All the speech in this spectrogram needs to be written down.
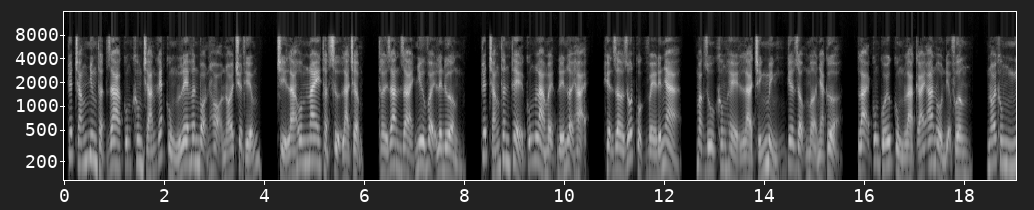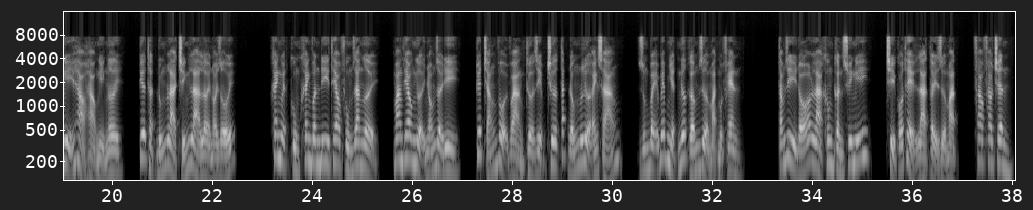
Tuyết trắng nhưng thật ra cũng không chán ghét cùng Lê Hân bọn họ nói chuyện phiếm, chỉ là hôm nay thật sự là chậm, thời gian dài như vậy lên đường, tuyết trắng thân thể cũng là mệt đến lợi hại, hiện giờ rốt cuộc về đến nhà, mặc dù không hề là chính mình kia rộng mở nhà cửa, lại cũng cuối cùng là cái an ổn địa phương, nói không nghĩ hảo hảo nghỉ ngơi, kia thật đúng là chính là lời nói dối. Khanh Nguyệt cùng Khanh Vân đi theo phùng ra người, mang theo ngựa nhóm rời đi, tuyết trắng vội vàng thừa dịp chưa tắt đống lửa ánh sáng, dùng bệ bếp nhiệt nước gấm rửa mặt một phen. Tắm gì đó là không cần suy nghĩ, chỉ có thể là tẩy rửa mặt, phao phao chân.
